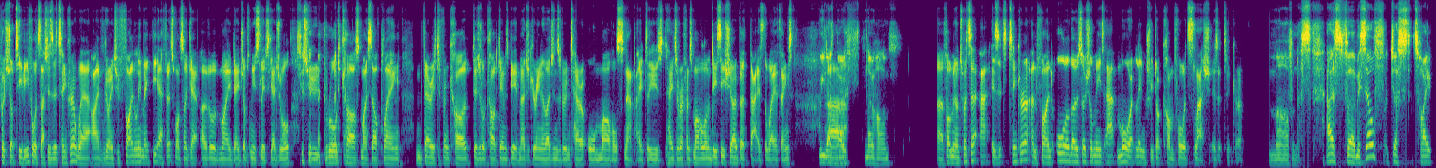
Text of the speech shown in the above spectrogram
twitch.tv forward slash Izzet Tinkerer where i'm going to finally make the efforts once i get over my day job's new sleep schedule to broadcast myself playing various different card digital card games be it magic arena legends of runeterra or marvel snap I hate to use hate to reference marvel on a dc show but that is the way of things we love uh, both no harm uh, follow me on Twitter at Izzet Tinkerer and find all of those social medias at more at linktree.com forward slash Izzet Tinkerer. Marvelous. As for myself, just type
